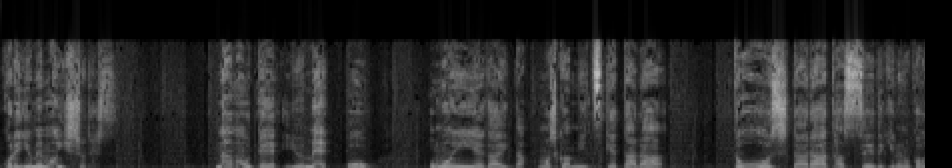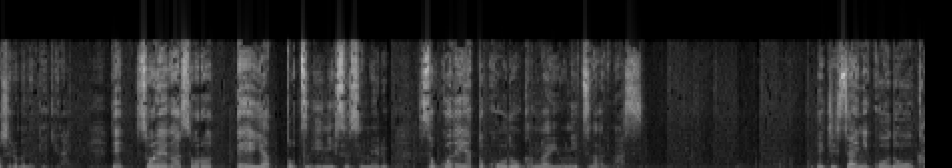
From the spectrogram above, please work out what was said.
これ夢も一緒です。なので夢を思い描いたもしくは見つけたらどうしたら達成できるのかを調べなきゃいけない。でそれが揃ってやっと次に進める。そこでやっと行動を考えるようにつながります。で実際に行動を考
